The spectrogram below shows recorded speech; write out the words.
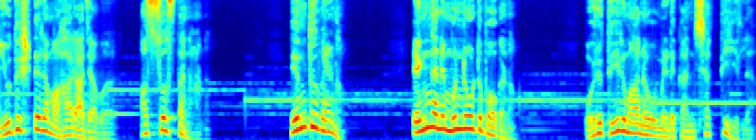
യുധിഷ്ഠിര മഹാരാജാവ് അസ്വസ്ഥനാണ്. എന്തു വേണം? എങ്ങനെ മുന്നോട്ടു പോകണം? ഒരു തീരുമാനവും എടുക്കാൻ ശക്തിയില്ല.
